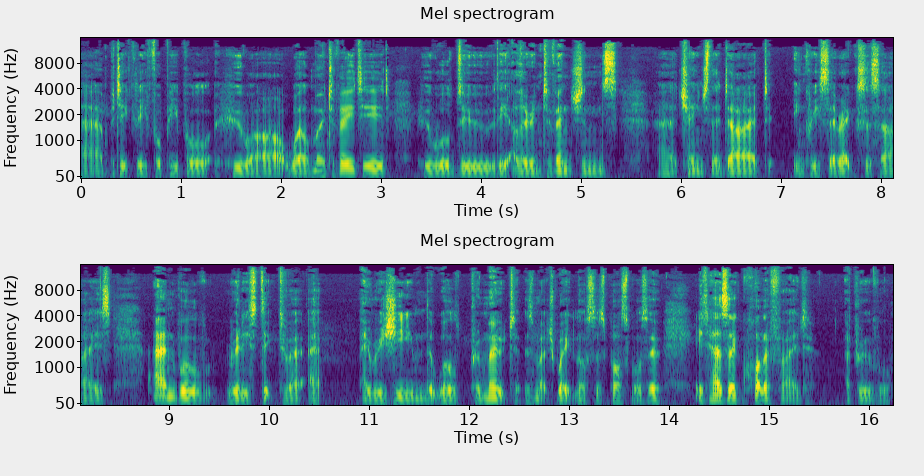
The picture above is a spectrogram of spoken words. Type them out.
uh, particularly for people who are well motivated, who will do the other interventions, uh, change their diet, increase their exercise, and will really stick to a, a, a regime that will promote as much weight loss as possible. So it has a qualified approval.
